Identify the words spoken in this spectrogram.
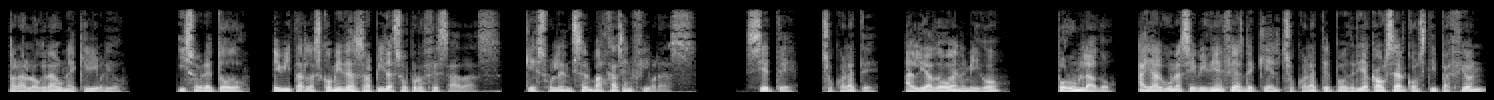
para lograr un equilibrio. Y sobre todo, evitar las comidas rápidas o procesadas, que suelen ser bajas en fibras. 7. Chocolate. ¿Aliado o enemigo? Por un lado, hay algunas evidencias de que el chocolate podría causar constipación,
